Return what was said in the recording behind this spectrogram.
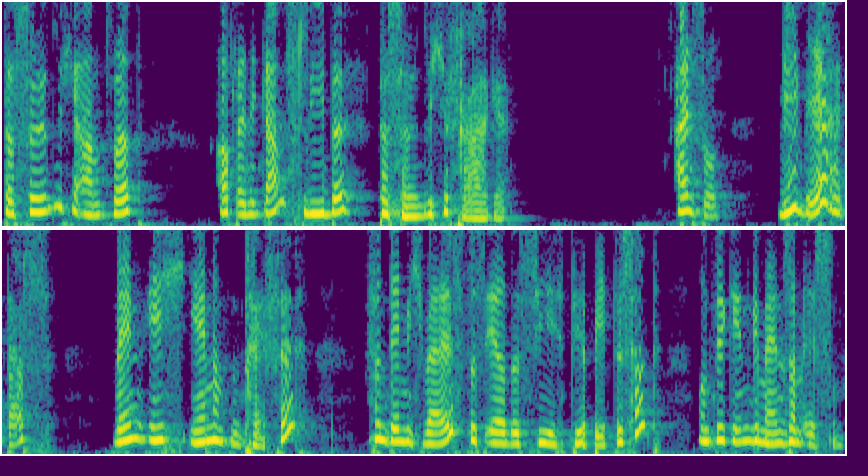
persönliche Antwort auf eine ganz liebe, persönliche Frage. Also, wie wäre das, wenn ich jemanden treffe, von dem ich weiß, dass er oder sie Diabetes hat und wir gehen gemeinsam essen?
